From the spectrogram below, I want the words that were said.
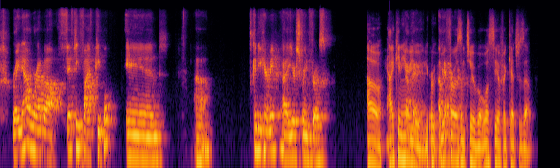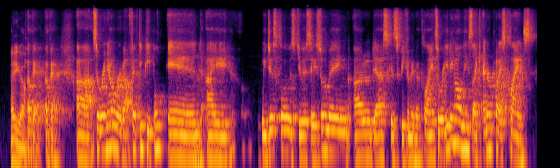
right now we're about 55 people and. Um, can you hear me? Uh, your screen froze. Oh, I can hear okay. you. You're, okay. you're frozen too, but we'll see if it catches up. There you go. Okay. Okay. Uh, so right now we're about 50 people, and mm-hmm. I we just closed USA Swimming. Autodesk is becoming a client, so we're getting all these like enterprise clients,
